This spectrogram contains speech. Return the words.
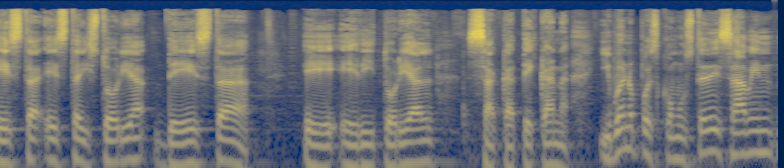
esta, esta historia de esta editorial zacatecana. Y bueno, pues como ustedes saben,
